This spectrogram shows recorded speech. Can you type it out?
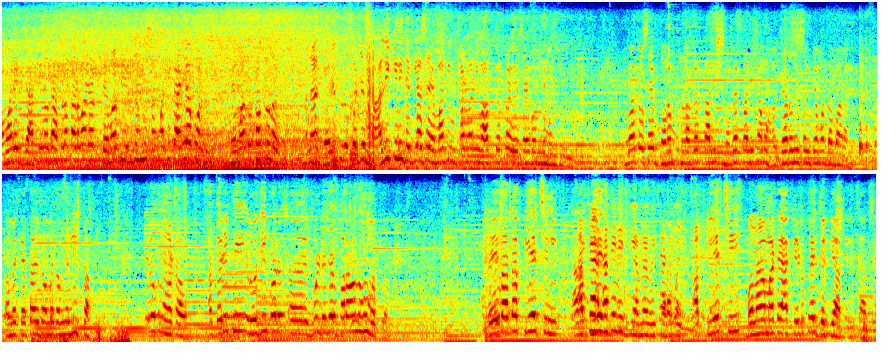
અમારે એક જાતિનો દાખલો કાઢવાનો તેમાંથી તેમાં બી એક જણની સંમતિ કાઢી આપો ને તેમાં તો થતું નથી. અને આ ગરીબ લોકો જે માલિકીની જગ્યા છે, એમાંથી ઉઠાડવાની વાત કરતા હોય એ સાહેબ અમને મંજૂર એમાં તો સાહેબ ધરમપુર નગરપાલિકા નગરપાલિકામાં હજારોની સંખ્યામાં દબાણ આવે. તમે કહેતા હોય તો અમે તમને લિસ્ટ આપીએ. એ લોકોને હટાવો. આ ગરીબની રોજી પર બુલડેઝર ફરાવવાનો શું મતલબ? રહી વાત આ પીએચસીની. આ કરી પીએચસી બનાવવા માટે આ ખેડૂતોએ જગ્યા આપેલી છે આપશે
